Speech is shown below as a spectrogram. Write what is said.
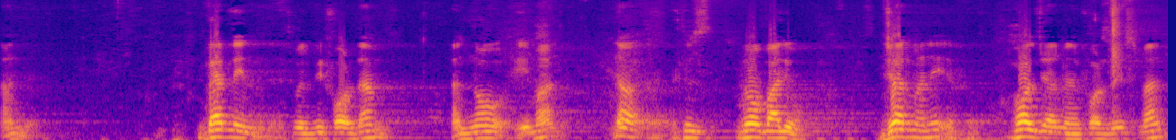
and Berlin, will be for them and no iman. No, it is no value. Germany, whole Germany for this man,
